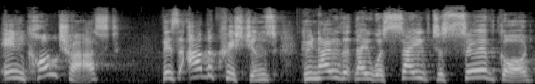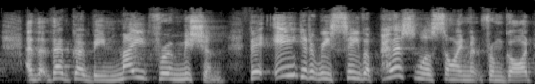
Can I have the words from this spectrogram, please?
In contrast, there's other Christians who know that they were saved to serve God and that they've been made for a mission. They're eager to receive a personal assignment from God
